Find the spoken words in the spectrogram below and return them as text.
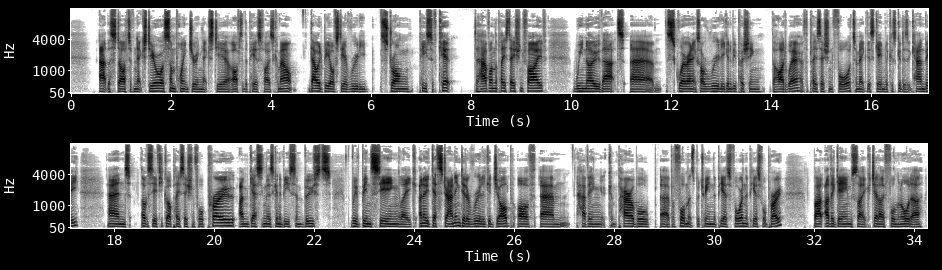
at the start of next year or some point during next year after the PS5s come out. That would be obviously a really strong piece of kit to have on the PlayStation 5. We know that um, Square Enix are really going to be pushing the hardware of the PlayStation 4 to make this game look as good as it can be. And obviously, if you've got a PlayStation 4 Pro, I'm guessing there's going to be some boosts. We've been seeing, like, I know Death Stranding did a really good job of um, having comparable uh, performance between the PS4 and the PS4 Pro. But other games like Jedi Fallen Order,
